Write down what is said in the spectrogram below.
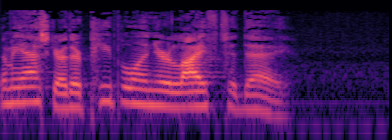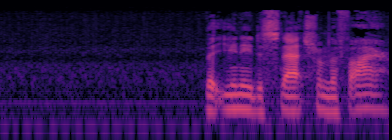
Let me ask you are there people in your life today that you need to snatch from the fire?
